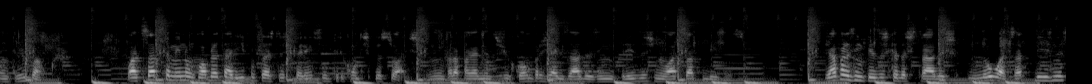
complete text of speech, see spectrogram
entre os bancos. O WhatsApp também não cobra tarifa para as transferências entre contas pessoais, nem para pagamentos de compras realizadas em empresas no WhatsApp Business. Já para as empresas cadastradas no WhatsApp Business,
